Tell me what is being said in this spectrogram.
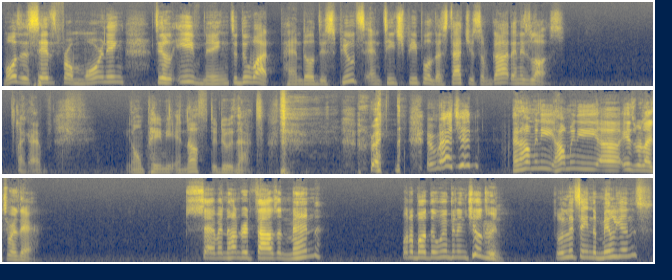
Moses sits from morning till evening to do what? Handle disputes and teach people the statutes of God and his laws. Like, I, you don't pay me enough to do that. right? Imagine. And how many, how many uh, Israelites were there? 700,000 men? What about the women and children? So let's say in the millions.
